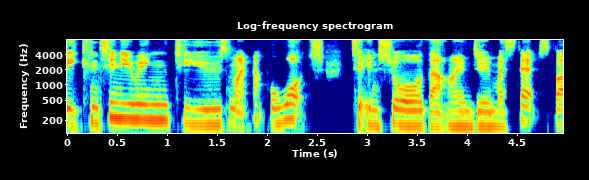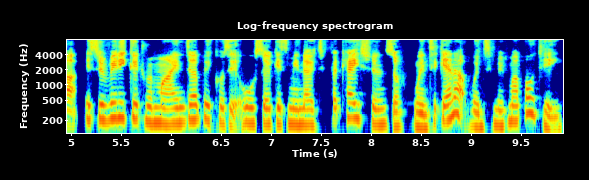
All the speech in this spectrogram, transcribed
be continuing to use my Apple Watch to ensure that I'm doing my steps. But it's a really good reminder because it also gives me notifications of when to get up, when to move my body.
